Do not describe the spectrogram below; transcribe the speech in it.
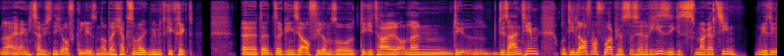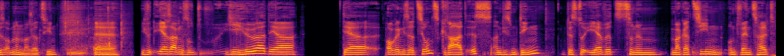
na, eigentlich habe ich es nicht oft gelesen, aber ich habe es immer irgendwie mitgekriegt. Äh, da da ging es ja auch viel um so digital Online-Design-Themen und die laufen auf WordPress. Das ist ja ein riesiges Magazin, ein riesiges Online-Magazin. Ja. Äh, ich würde eher sagen, so je höher der der Organisationsgrad ist an diesem Ding, desto eher wird es zu einem Magazin. Und wenn es halt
